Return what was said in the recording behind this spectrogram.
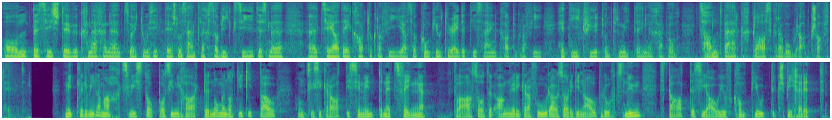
Und das ist dann wirklich nachher 2000 dann schlussendlich so weit gewesen, dass man äh, CAD-Kartografie, also Computer-Aided Design-Kartografie, hat eingeführt und damit eigentlich eben das Handwerk Glasgravur abgeschafft hat. Mittlerweile macht Swisstopo seine Karten nur noch digital und sie sind gratis im Internet zu finden. Glas oder andere Gravur als Original braucht es nicht mehr. Die Daten sind alle auf Computer gespeichert.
